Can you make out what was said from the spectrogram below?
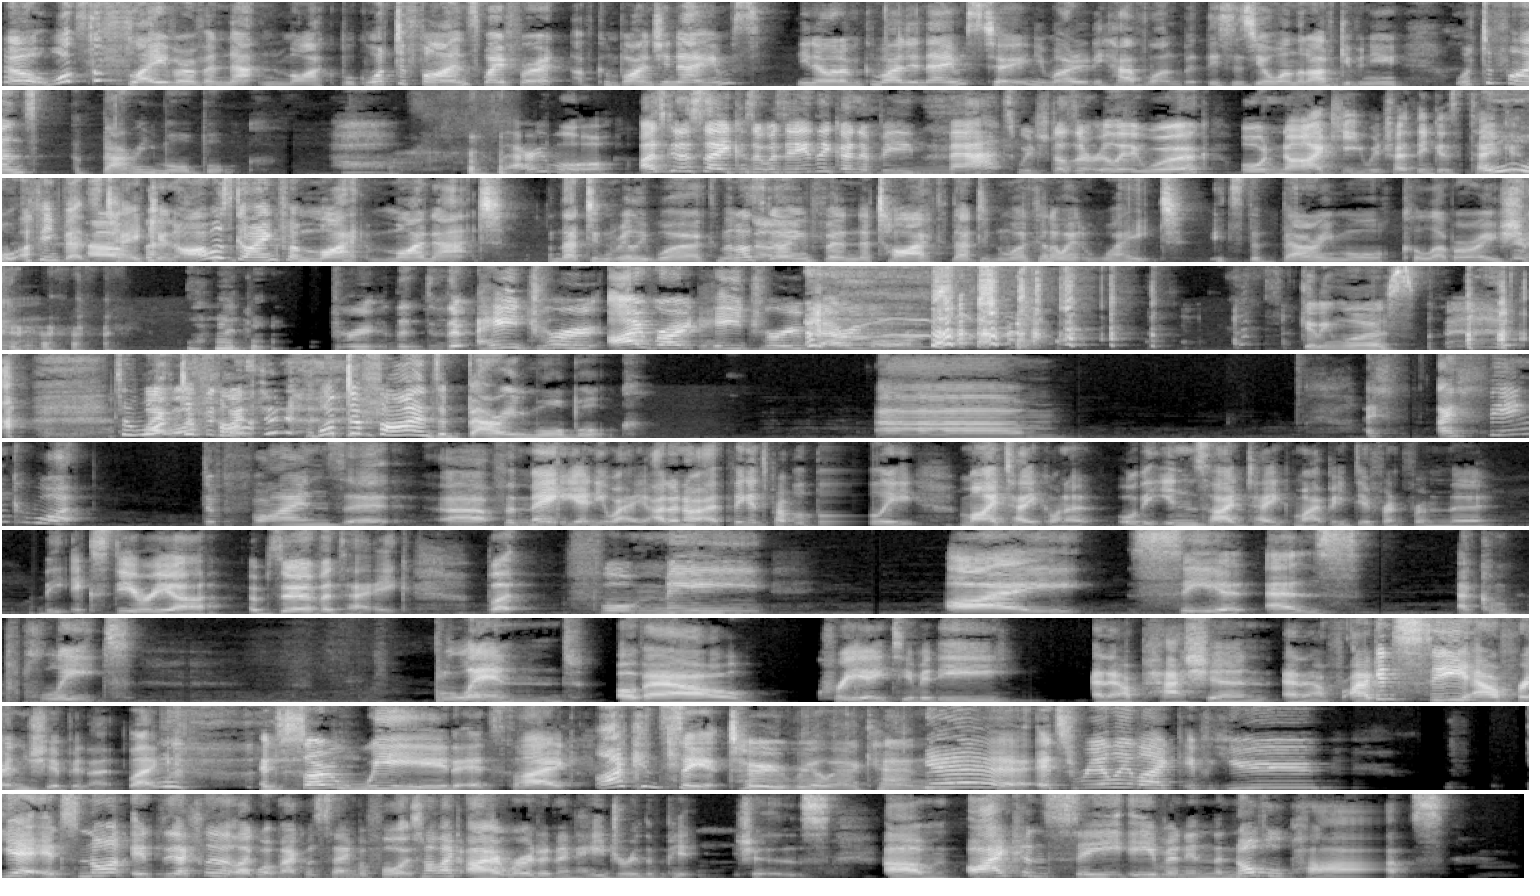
Oh, what's the flavour of a Nat and Mike book? What defines? Wait for it. I've combined your names. You know what I've combined your names to? You might already have one, but this is your one that I've given you. What defines a Barrymore book? Barrymore. I was going to say because it was either going to be Matt, which doesn't really work, or Nike, which I think is taken. Oh, I think that's Um, taken. I was going for my my Nat, and that didn't really work. And then I was No. going for Natike, that didn't work. And I went, wait, it's the Barrymore collaboration. Drew, the, the, he drew. I wrote. He drew Barrymore. Getting worse. so Wait, what, what was the defi- question? what defines a Barrymore book? Um, I th- I think what defines it uh, for me anyway. I don't know. I think it's probably my take on it, or the inside take might be different from the the exterior observer take. But for me, I see it as a complete blend of our creativity and our passion and our I can see our friendship in it. Like it's so weird. It's like I can see it too, really. I can. yeah, it's really like if you yeah, it's not it's actually like what Mac was saying before. It's not like I wrote it and he drew the pictures. Um I can see even in the novel parts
